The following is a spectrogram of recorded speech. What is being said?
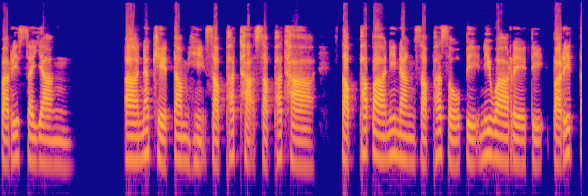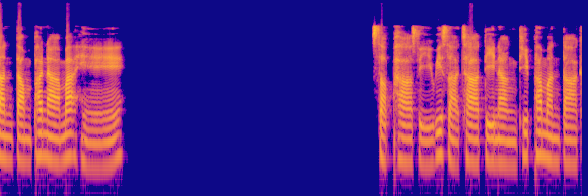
ปริสยัง อานเขตตัมหิสัพพัทธสัพพทาสัพพปานินังสัพพโสปินิวาเรติปริตตันตัมพนามะเห สัพพาสีวิสาชาตีนังทิพมันตาค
